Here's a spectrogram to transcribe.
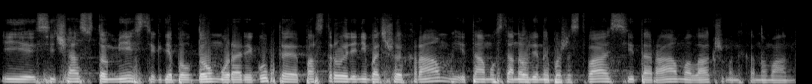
И сейчас в том месте, где был дом Мурари Гупты, построили небольшой храм, и там установлены божества Сита, Рама, Лакшман и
